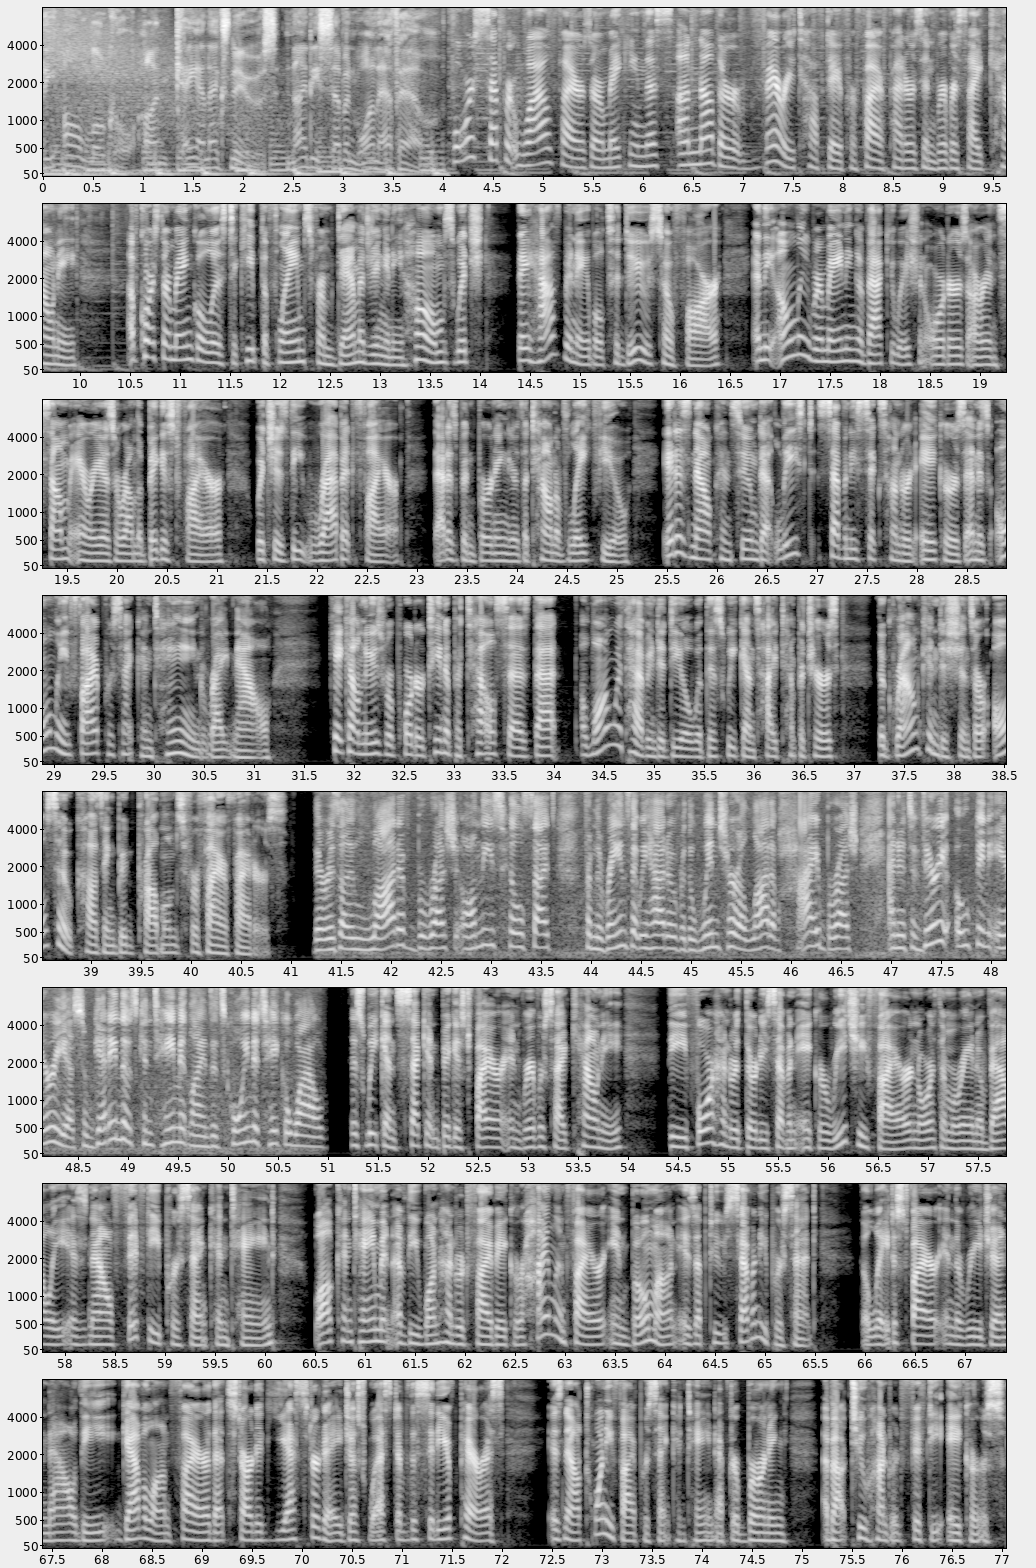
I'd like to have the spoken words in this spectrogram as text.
The All Local on KNX News 97.1 FM. Four separate wildfires are making this another very tough day for firefighters in Riverside County. Of course, their main goal is to keep the flames from damaging any homes, which they have been able to do so far. And the only remaining evacuation orders are in some areas around the biggest fire, which is the Rabbit Fire. That has been burning near the town of Lakeview. It has now consumed at least 7,600 acres and is only 5% contained right now. KCAL News reporter Tina Patel says that, along with having to deal with this weekend's high temperatures, the ground conditions are also causing big problems for firefighters. There is a lot of brush on these hillsides from the rains that we had over the winter, a lot of high brush, and it's a very open area. So getting those containment lines, it's going to take a while. This weekend's second biggest fire in Riverside County, the 437 acre Reche fire north of Moreno Valley, is now 50% contained, while containment of the 105 acre Highland fire in Beaumont is up to 70%. The latest fire in the region now, the Gavilan fire that started yesterday just west of the city of Perris, is now 25% contained after burning about 250 acres.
